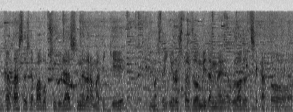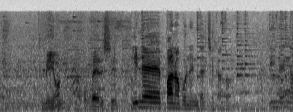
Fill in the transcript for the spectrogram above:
Η κατάσταση από άποψη δουλειάς είναι δραματική. Είμαστε γύρω στο 70 με 80% μείον από πέρυσι. Είναι πάνω από 90%. Είναι ένα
